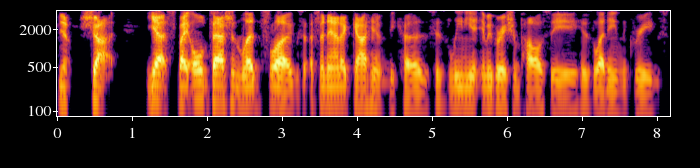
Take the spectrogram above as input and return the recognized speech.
Yeah. shot. Yes, by old fashioned lead slugs. A fanatic got him because his lenient immigration policy, his letting the Griegs,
